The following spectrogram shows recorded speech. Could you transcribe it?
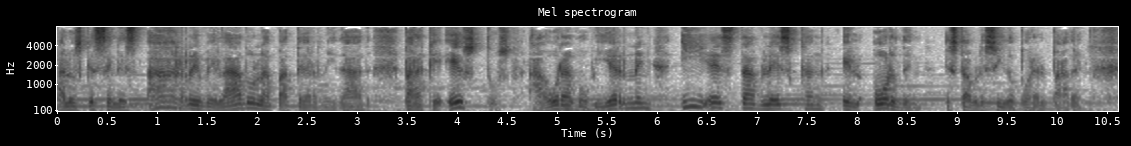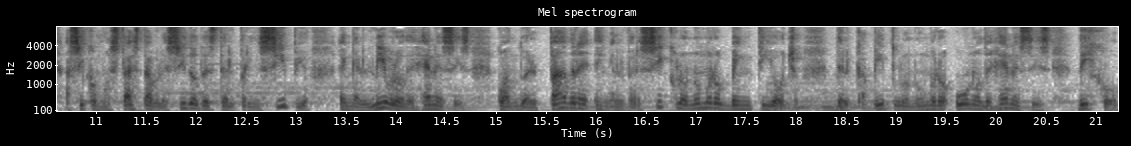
a los que se les ha revelado la paternidad, para que éstos ahora gobiernen y establezcan el orden establecido por el Padre, así como está establecido desde el principio en el libro de Génesis, cuando el Padre en el versículo número 28 del capítulo número 1 de Génesis dijo,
